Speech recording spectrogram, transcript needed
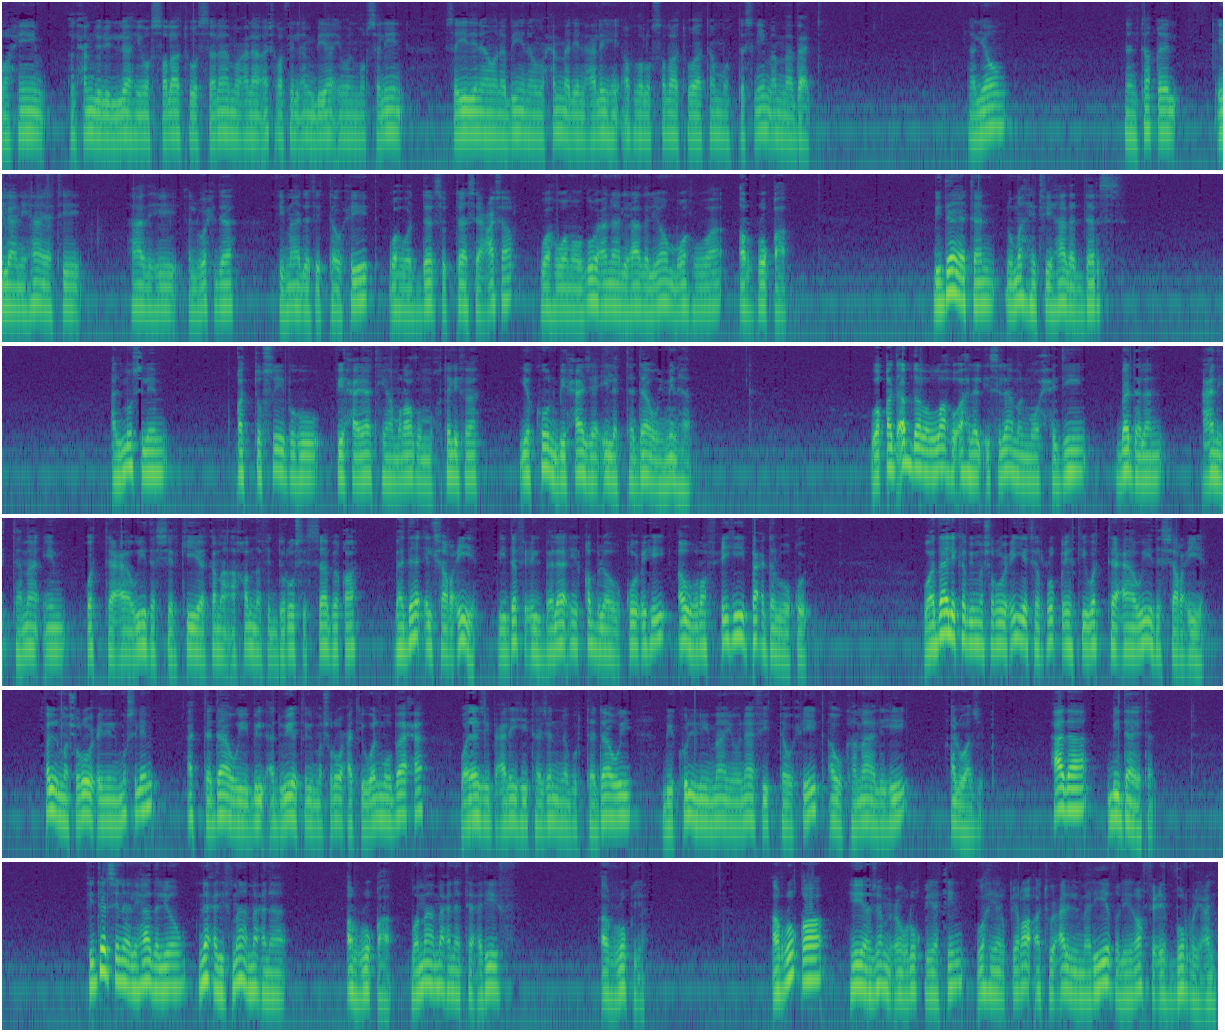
الرحيم. الحمد لله والصلاة والسلام على أشرف الأنبياء والمرسلين سيدنا ونبينا محمد عليه أفضل الصلاة وأتم التسليم. أما بعد اليوم ننتقل إلى نهاية هذه الوحدة في مادة التوحيد وهو الدرس التاسع عشر وهو موضوعنا لهذا اليوم وهو الرقى. بداية نمهد في هذا الدرس المسلم قد تصيبه في حياته أمراض مختلفة يكون بحاجة إلى التداوي منها. وقد أبدل الله أهل الإسلام الموحدين بدلا عن التمائم والتعاويذ الشركية كما أخذنا في الدروس السابقة بدائل شرعية لدفع البلاء قبل وقوعه أو رفعه بعد الوقوع. وذلك بمشروعية الرقية والتعاويذ الشرعية. فالمشروع للمسلم التداوي بالأدوية المشروعة والمباحة ويجب عليه تجنب التداوي بكل ما ينافي التوحيد أو كماله الواجب. هذا بداية. في درسنا لهذا اليوم نعرف ما معنى الرقى وما معنى تعريف الرقية. الرقى هي جمع رقية وهي القراءة على المريض لرفع الضر عنه.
